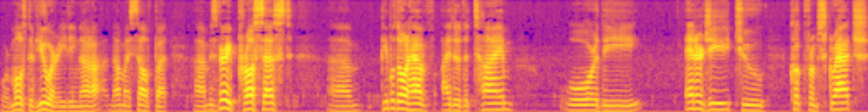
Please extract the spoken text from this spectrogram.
or most of you are eating, not not myself, but um, is very processed. Um, people don't have either the time or the energy to cook from scratch,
